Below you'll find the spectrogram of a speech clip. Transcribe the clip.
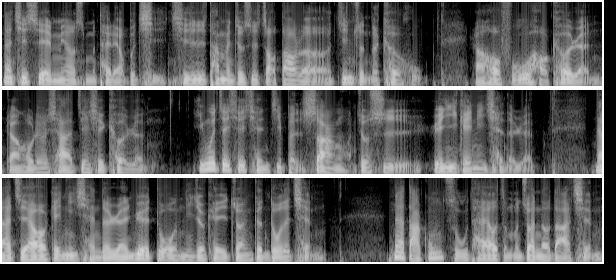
那其实也没有什么太了不起，其实他们就是找到了精准的客户，然后服务好客人，然后留下这些客人。因为这些钱基本上就是愿意给你钱的人。那只要给你钱的人越多，你就可以赚更多的钱。那打工族他要怎么赚到大钱？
